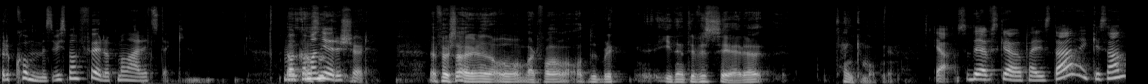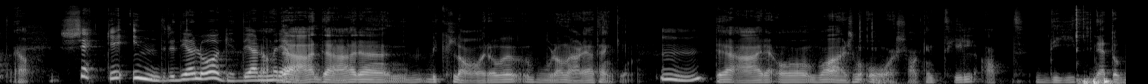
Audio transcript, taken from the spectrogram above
For å komme seg Hvis man føler at man er litt stuck. Hva kan man altså- gjøre sjøl? Det første er jo i hvert fall at du blir identifisere tenkemåten din. Ja, så det skrev jeg opp her i stad, ikke sant? Ja. Sjekke indre dialog. Det er nummer Det én. er, det er eh, Vi klar over hvordan er det jeg tenker. Det er og hva er det som er årsaken til at de, nettopp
